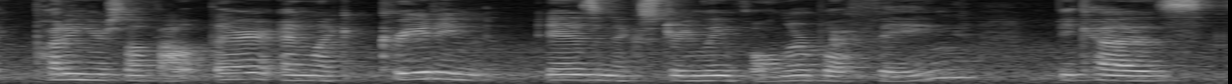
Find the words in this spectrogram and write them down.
like putting yourself out there and like creating is an extremely vulnerable thing because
